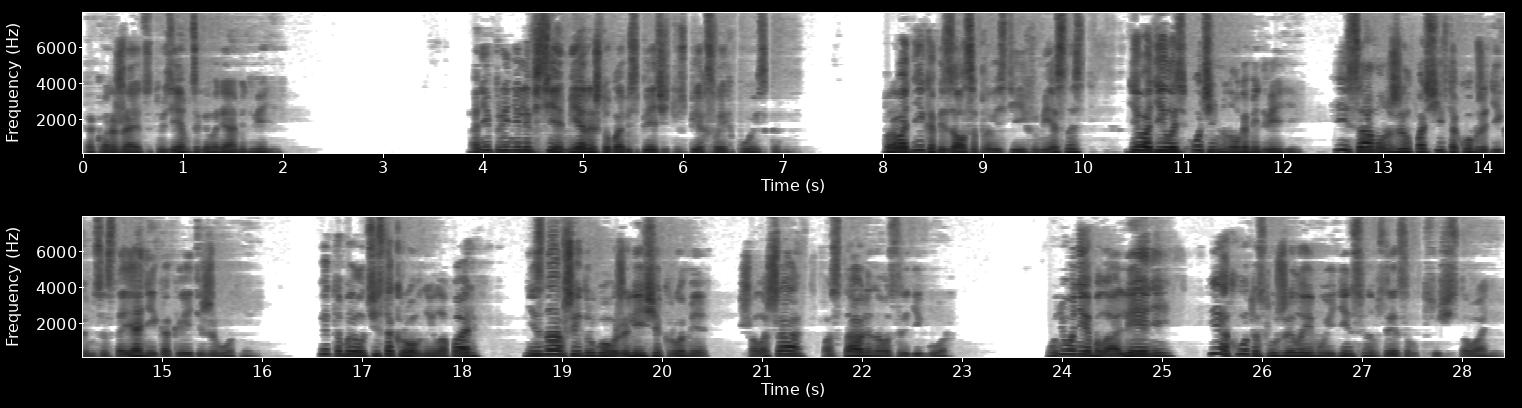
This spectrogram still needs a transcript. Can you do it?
как выражаются туземцы, говоря о медведе. Они приняли все меры, чтобы обеспечить успех своих поисков. Проводник обязался провести их в местность, где водилось очень много медведей, и сам он жил почти в таком же диком состоянии, как и эти животные. Это был чистокровный лопарь, не знавший другого жилища, кроме шалаша, поставленного среди гор. У него не было оленей, и охота служила ему единственным средством к существованию.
